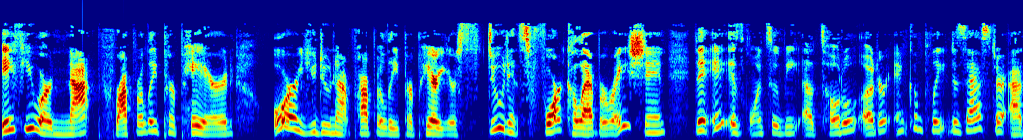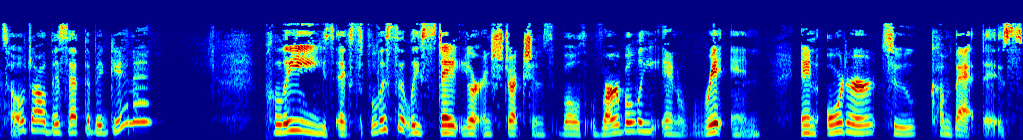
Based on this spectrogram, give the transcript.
If you are not properly prepared or you do not properly prepare your students for collaboration, then it is going to be a total, utter, and complete disaster. I told y'all this at the beginning. Please explicitly state your instructions, both verbally and written, in order to combat this.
